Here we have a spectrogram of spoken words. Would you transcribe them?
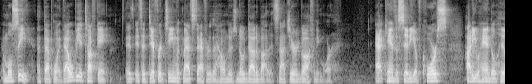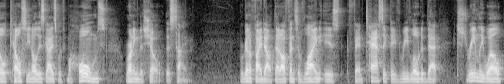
And we'll see at that point. That will be a tough game. It's a different team with Matt Stafford at the helm. There's no doubt about it. It's not Jared Goff anymore. At Kansas City, of course, how do you handle Hill, Kelce, and all these guys with Mahomes running the show this time? We're going to find out. That offensive line is fantastic. They've reloaded that extremely well.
